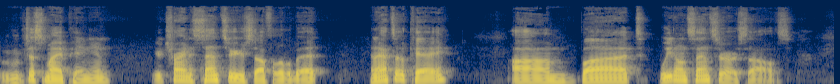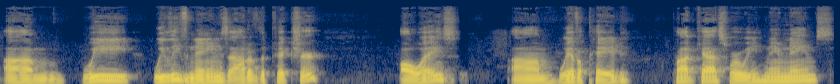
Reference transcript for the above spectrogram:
mm, just my opinion you're trying to censor yourself a little bit and that's okay um but we don't censor ourselves. Um we we leave names out of the picture always um we have a paid podcast where we name names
